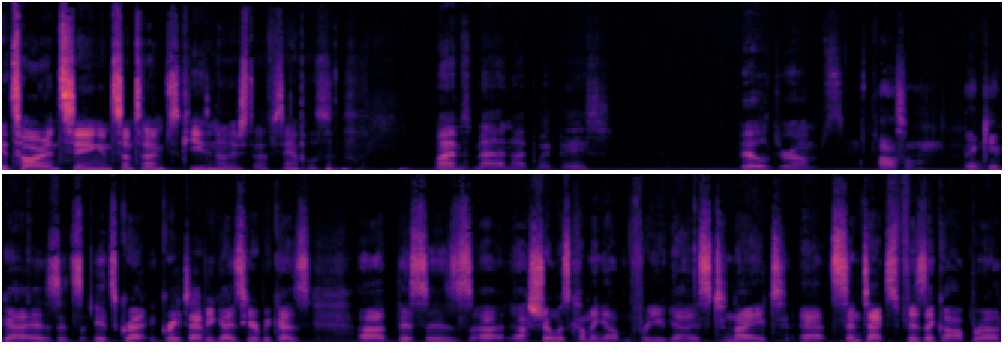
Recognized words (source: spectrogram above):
guitar and sing, and sometimes keys and other stuff, samples. My name's Matt, and I play bass. Bill drums. Awesome. Thank you guys. It's it's great great to have you guys here because uh, this is uh, a show is coming up for you guys tonight at Syntax Physic Opera,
